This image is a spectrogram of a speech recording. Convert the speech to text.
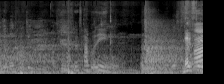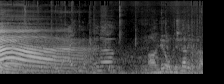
어제 머리 갑자기 밖에. 그 사분이. 나이스. 아. 아, 내일 엄청. 어, 잘했다. 야.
